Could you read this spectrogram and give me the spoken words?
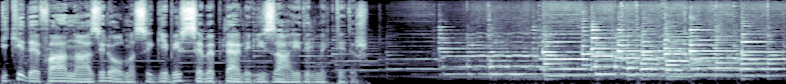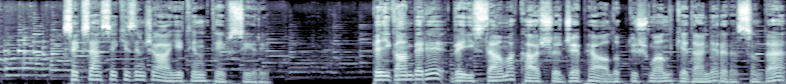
iki defa nazil olması gibi sebeplerle izah edilmektedir. 88. ayetin tefsiri Peygambere ve İslam'a karşı cephe alıp düşmanlık edenler arasında,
